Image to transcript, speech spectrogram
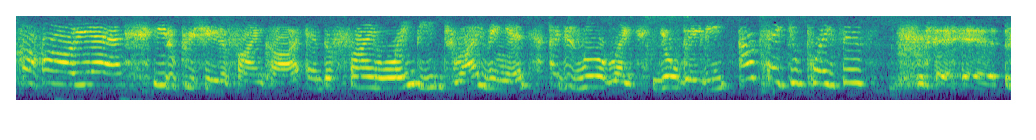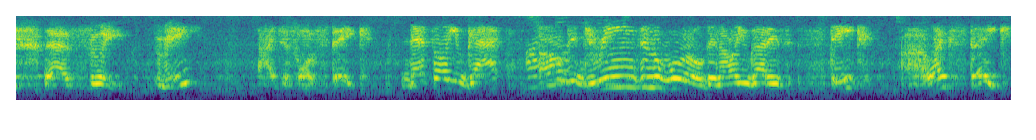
Oh, yeah. He'd appreciate a fine car and the fine lady driving it. I just roll up like, yo, baby, I'll take you places. Man, that's sweet. Me? I steak. That's all you got? All the dreams in the world and all you got is steak? I like steak.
